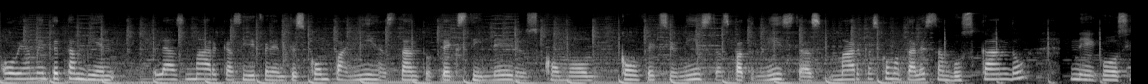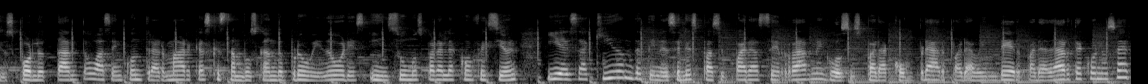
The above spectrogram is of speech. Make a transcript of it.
Obviamente también las marcas y diferentes compañías, tanto textileros como confeccionistas, patronistas, marcas como tal están buscando negocios. Por lo tanto, vas a encontrar marcas que están buscando proveedores, insumos para la confección y es aquí donde tienes el espacio para cerrar negocios, para comprar, para vender, para darte a conocer.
